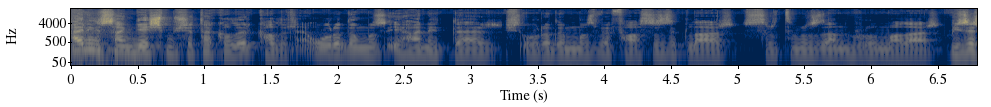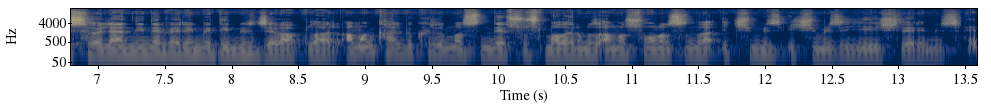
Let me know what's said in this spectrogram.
Her insan geçmişe takılır kalır. Yani uğradığımız ihanetler, işte uğradığımız vefasızlıklar, sırtımızdan vurulmalar, bize söylendiğinde veremediğimiz cevaplar, aman kalbi kırılmasın diye susmalarımız ama sonrasında içimiz içimizi yiyişlerimiz hep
